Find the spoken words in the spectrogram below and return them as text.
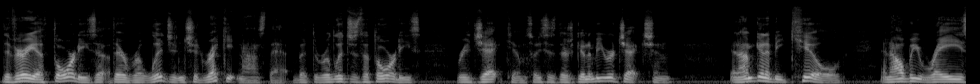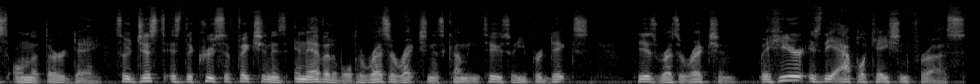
the very authorities of their religion should recognize that. But the religious authorities reject him. So he says, There's going to be rejection, and I'm going to be killed, and I'll be raised on the third day. So just as the crucifixion is inevitable, the resurrection is coming too. So he predicts his resurrection. But here is the application for us.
